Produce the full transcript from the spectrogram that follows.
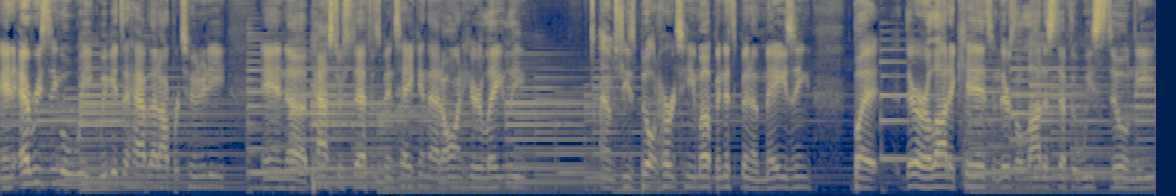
And every single week, we get to have that opportunity. And uh, Pastor Steph has been taking that on here lately. Um, she's built her team up, and it's been amazing. But there are a lot of kids, and there's a lot of stuff that we still need.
